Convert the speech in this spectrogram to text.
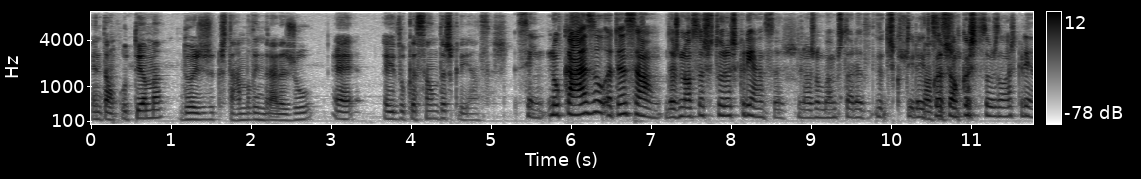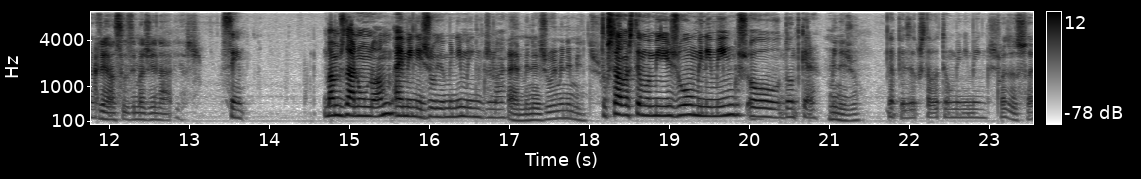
Então, o tema de hoje que está a melindrar a Ju é a educação das crianças. Sim. No caso, atenção, das nossas futuras crianças. Nós não vamos estar a discutir a Nossas- educação que as pessoas dão às crianças. Crianças imaginárias. Sim. Vamos dar um nome, é Mini Ju e o Mini Mingos, não é? É Mini Ju e Mini Mintos. Tu gostavas de ter uma Mini Ju ou um Mini Mingos ou don't care? Mini Ju. Depois eu gostava de ter um Mini Mingos. Pois eu sei.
